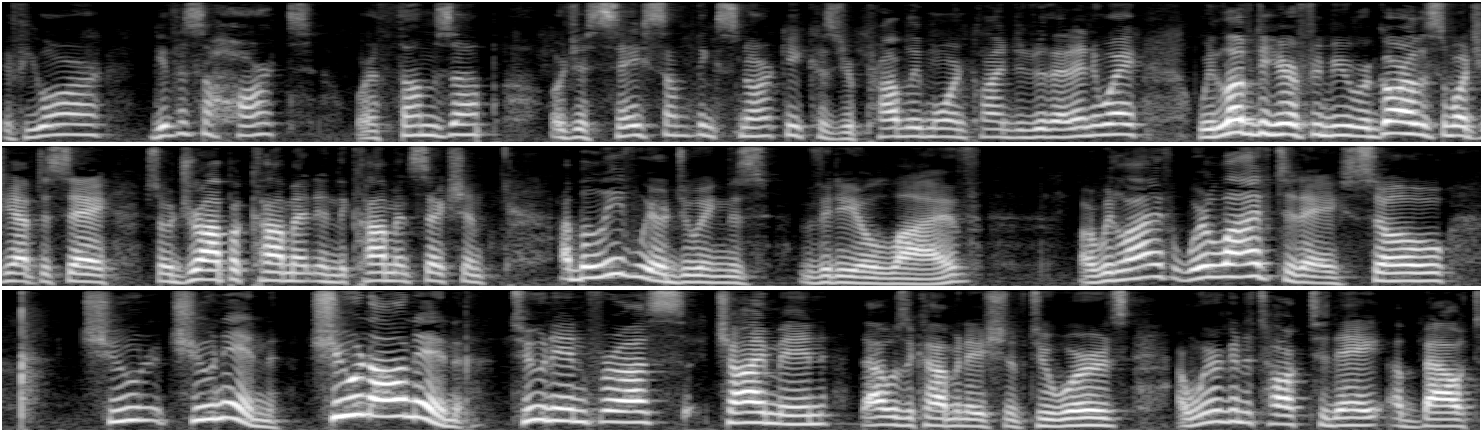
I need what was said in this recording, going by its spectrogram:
If you are, give us a heart or a thumbs up or just say something snarky because you're probably more inclined to do that anyway. We love to hear from you regardless of what you have to say. So drop a comment in the comment section. I believe we are doing this video live. Are we live? We're live today. So tune tune in. Tune on in. Tune in for us. Chime in. That was a combination of two words. And we're going to talk today about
